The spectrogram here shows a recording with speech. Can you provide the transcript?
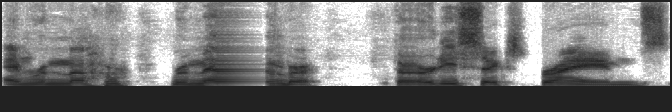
And remember, remember, 36 frames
